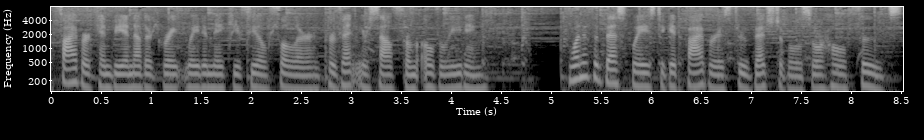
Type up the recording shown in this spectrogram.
Fiber can be another great way to make you feel fuller and prevent yourself from overeating. One of the best ways to get fiber is through vegetables or whole foods.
